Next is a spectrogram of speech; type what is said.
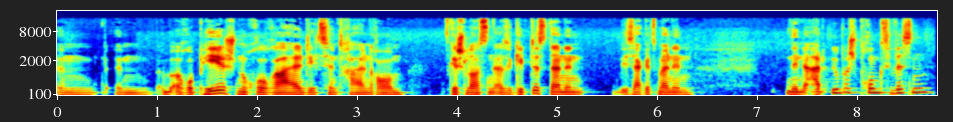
im, im, im europäischen ruralen, dezentralen Raum geschlossen? Also gibt es dann einen, ich sag jetzt mal, einen eine Art Übersprungswissen,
